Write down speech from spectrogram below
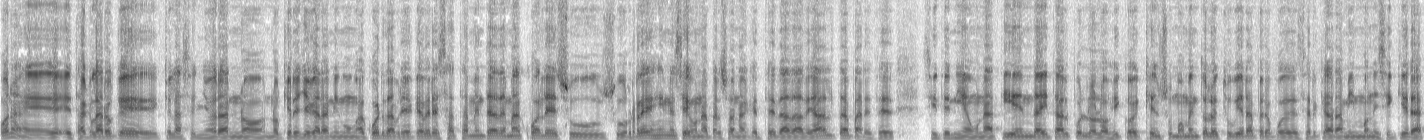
Bueno, eh, está claro que, que la señora no, no quiere llegar a ningún acuerdo. Habría que ver exactamente además cuál es su, su régimen, si es una persona que esté dada de alta, parece si tenía una tienda y tal, pues lo lógico es que en su momento lo estuviera, pero puede ser que ahora mismo ni siquiera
